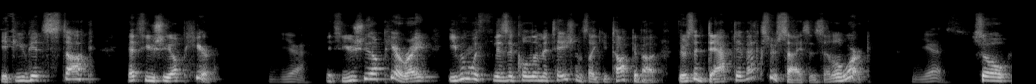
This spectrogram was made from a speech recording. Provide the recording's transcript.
if you get stuck, that's usually up here. Yeah. It's usually up here, right? Even right. with physical limitations, like you talked about, there's adaptive exercises that'll work. Yes. So,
